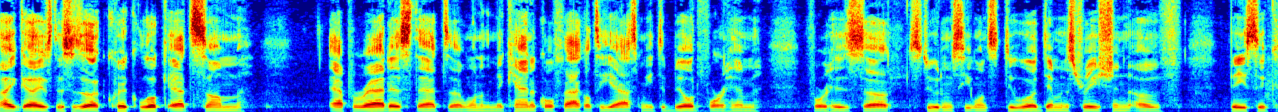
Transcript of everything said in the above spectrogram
Hi guys, this is a quick look at some apparatus that uh, one of the mechanical faculty asked me to build for him for his uh, students. He wants to do a demonstration of basic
